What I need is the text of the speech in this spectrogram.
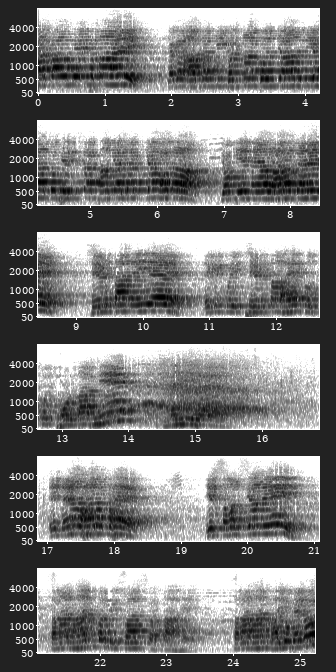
आकाओं को ही पता है कि अगर आतंकी घटना को अंजाम दिया तो फिर इसका खामियाजा क्या होगा क्योंकि ये नया भारत है छेड़ता नहीं है लेकिन कोई छेड़ता है तो उसको छोड़ता भी नहीं है। ये नया भारत है। ये समस्या नहीं समाधान पर विश्वास करता है। समाधान भाइयों बहनों,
